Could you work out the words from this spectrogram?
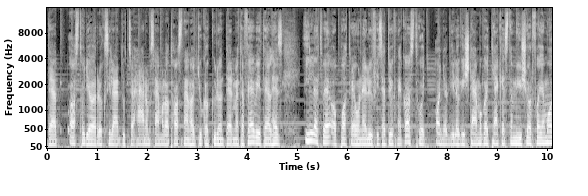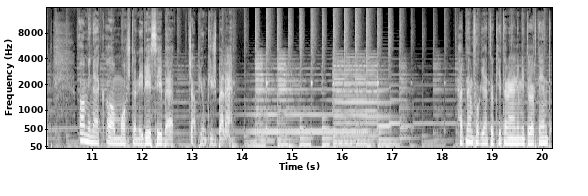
tehát azt, hogy a Rökszilárd utca három szám alatt használhatjuk a külön termet a felvételhez, illetve a Patreon előfizetőknek azt, hogy anyagilag is támogatják ezt a műsorfolyamot, aminek a mostani részébe csapjunk is bele. Hát nem fogjátok kitalálni, mi történt.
